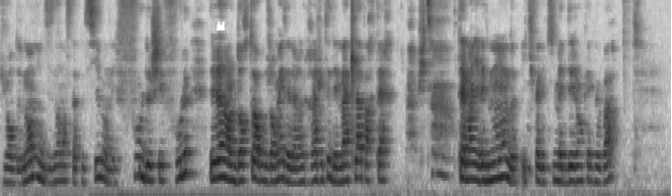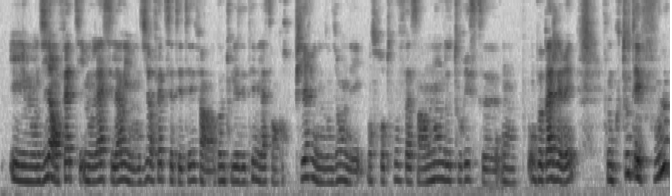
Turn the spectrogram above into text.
Je leur demande, ils me disent non, non, c'est pas possible, on est full de chez full. Déjà, dans le dortoir où je dormais, ils avaient rajouté des matelas par terre. Ah putain. Tellement il y avait de monde et qu'il fallait qu'ils mettent des gens quelque part. Et ils m'ont dit, en fait, ils m'ont, là, c'est là où ils m'ont dit, en fait, cet été, enfin, comme tous les étés, mais là, c'est encore pire. Ils nous ont dit, on, est, on se retrouve face à un nombre de touristes, euh, on, on peut pas gérer. Donc, tout est full.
